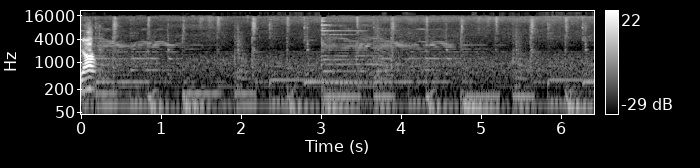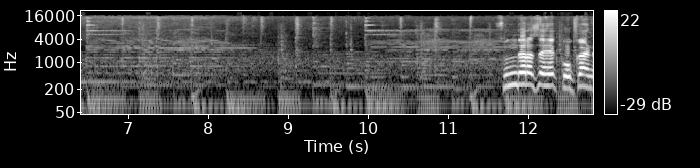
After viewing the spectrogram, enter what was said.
या. सुंदर असे हे कोकण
